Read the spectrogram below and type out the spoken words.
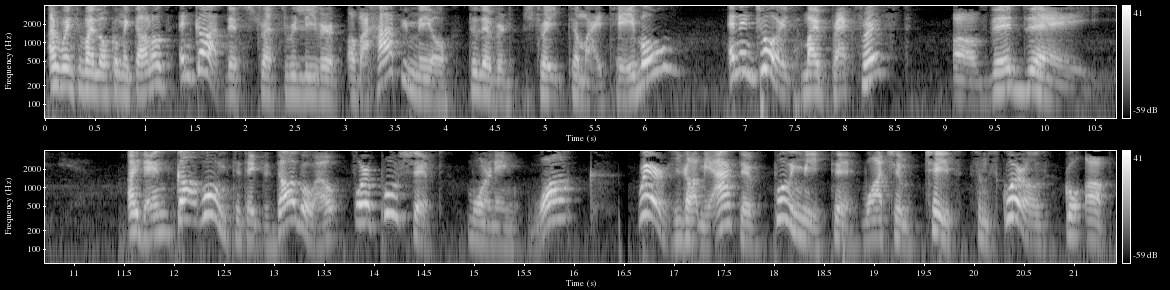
I went to my local McDonald's and got this stress reliever of a Happy Meal delivered straight to my table, and enjoyed my breakfast of the day. I then got home to take the doggo out for a post shift morning walk, where he got me active, pulling me to watch him chase some squirrels go up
